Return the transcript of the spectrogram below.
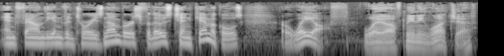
and found the inventory's numbers for those 10 chemicals are way off. Way off meaning what, Jeff?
